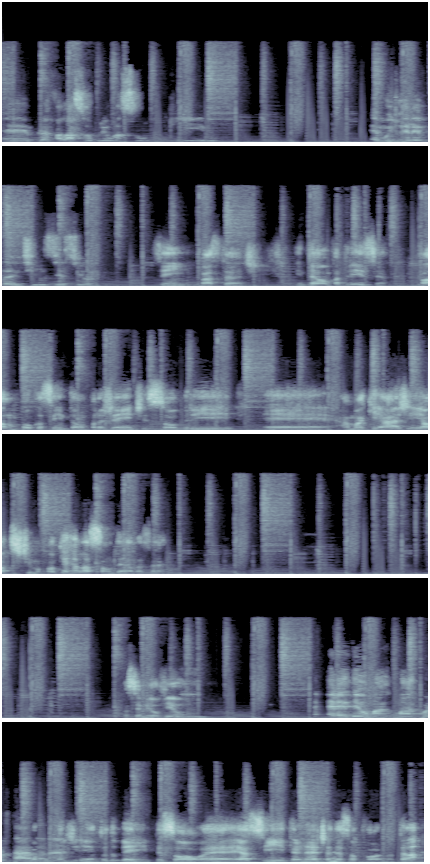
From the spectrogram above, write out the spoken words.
é, para falar sobre um assunto que é muito relevante nos dias de hoje. Sim, bastante. Então, Patrícia, fala um pouco assim então para gente sobre é, a maquiagem e a autoestima. Qual é a relação delas, né? Você me ouviu? Sim. É, deu uma, uma cortada, uma né? Tudo bem, pessoal. É, é assim, a internet é dessa forma, tá?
